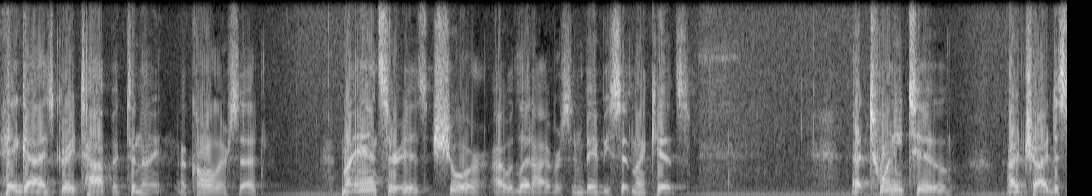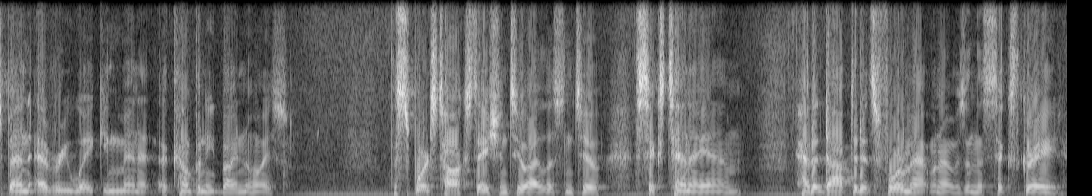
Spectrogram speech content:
Hey guys, great topic tonight, a caller said. My answer is sure, I would let Iverson babysit my kids. At 22, I tried to spend every waking minute accompanied by noise. The sports talk station too I listened to, 6:10 a.m., had adopted its format when I was in the 6th grade.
